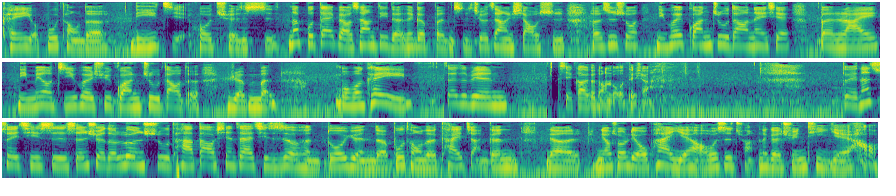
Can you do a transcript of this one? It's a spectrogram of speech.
可以有不同的理解或诠释。那不代表上帝的那个本质就这样消失，而是说你会关注到那些本来。你没有机会去关注到的人们，我们可以在这边写告一个段落，等一下。对，那所以其实神学的论述，它到现在其实是有很多元的不同的开展，跟呃，你要说流派也好，或是传那个群体也好。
